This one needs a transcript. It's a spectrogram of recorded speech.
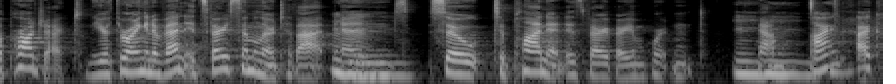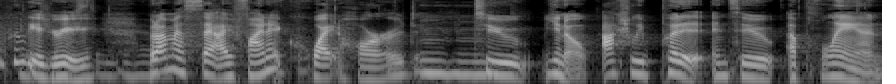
a project. You're throwing an event. It's very similar to that. Mm-hmm. And so to plan it is very, very important. Mm-hmm. Yeah. I, I completely agree. But I must say, I find it quite hard mm-hmm. to, you know, actually put it into a plan,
